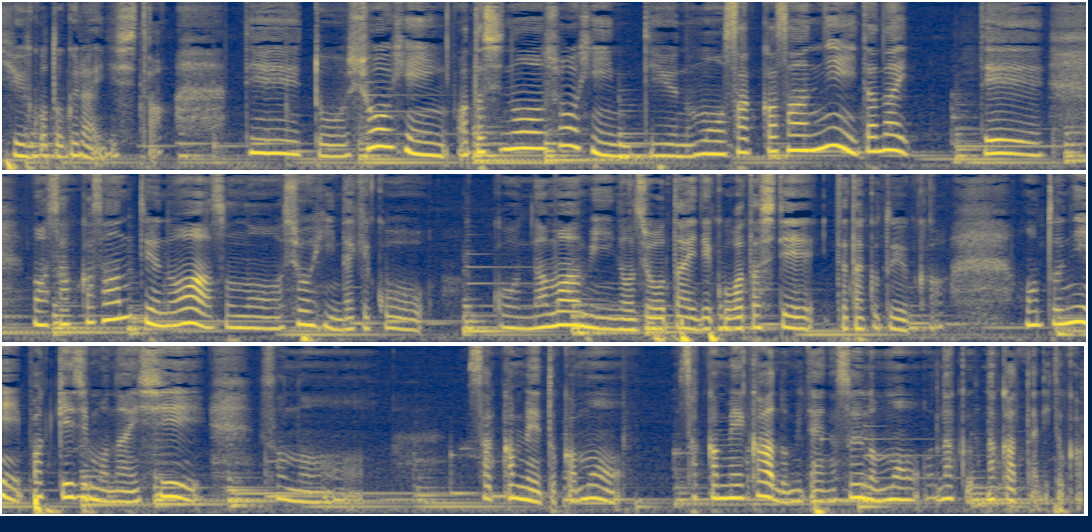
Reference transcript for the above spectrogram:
っていうことぐらいでした。で、えっと、商品私の商品っていうのも作家さんにいただいて、まあ、作家さんっていうのはその商品だけこうこう生身の状態でこう渡していただくというか本当にパッケージもないしその作家名とかも作家名カードみたいなそういうのもなくなかったりとか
